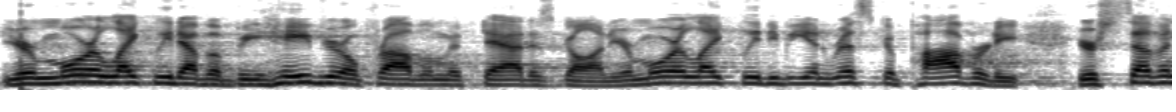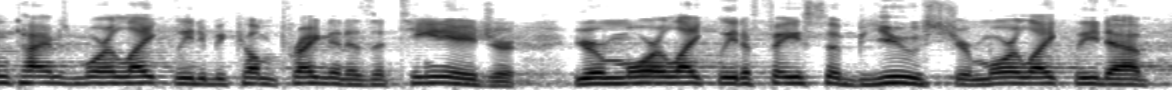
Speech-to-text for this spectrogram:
you're more likely to have a behavioral problem if dad is gone. You're more likely to be in risk of poverty. You're seven times more likely to become pregnant as a teenager. You're more likely to face abuse. You're more likely to have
